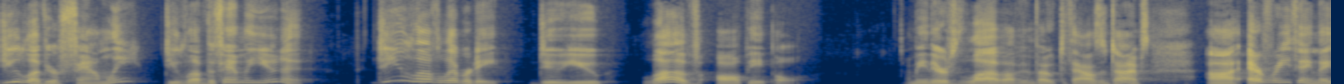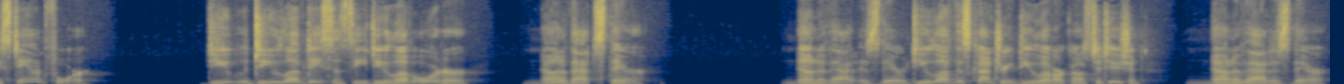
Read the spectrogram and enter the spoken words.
Do you love your family? Do you love the family unit? Do you love liberty? Do you love all people? I mean, there's love I've invoked a thousand times. Uh, everything they stand for. Do you do you love decency? Do you love order? None of that's there. None of that is there. Do you love this country? Do you love our Constitution? None of that is there.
